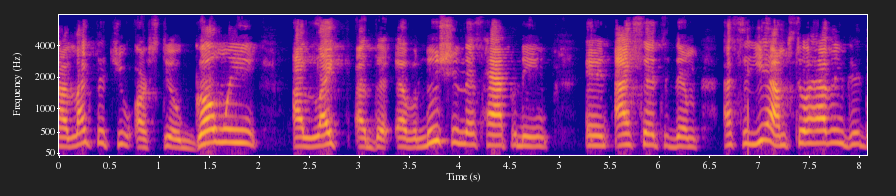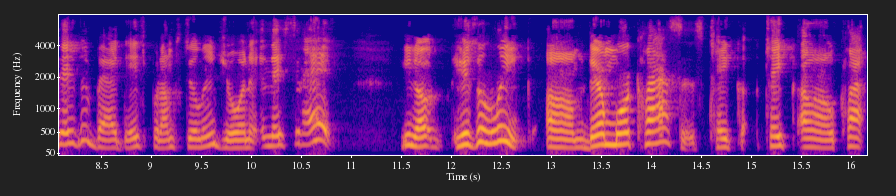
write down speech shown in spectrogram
I like that you are still going. I like uh, the evolution that's happening. And I said to them, I said, yeah, I'm still having good days and bad days, but I'm still enjoying it. And they said, hey, you know, here's a link. Um, there are more classes. Take take uh, cla-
